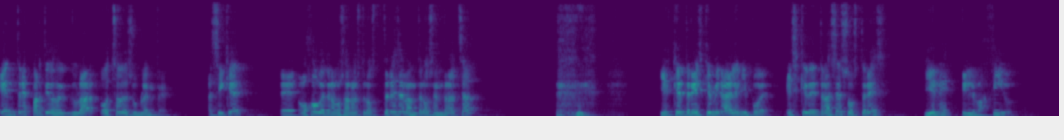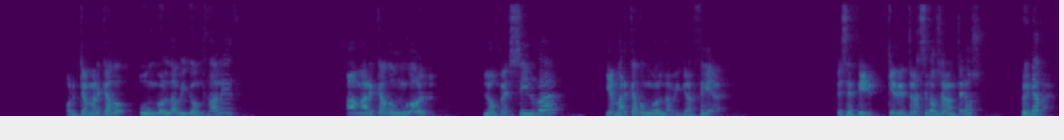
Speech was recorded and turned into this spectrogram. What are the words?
en 3 partidos de titular, 8 de suplente. Así que, eh, ojo que tenemos a nuestros 3 delanteros en racha. y es que tenéis que mirar el equipo, ¿eh? Es que detrás de esos 3 viene el vacío. Porque ha marcado un gol David González, ha marcado un gol López Silva y ha marcado un gol David García. Es decir, que detrás de los delanteros no hay nada.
